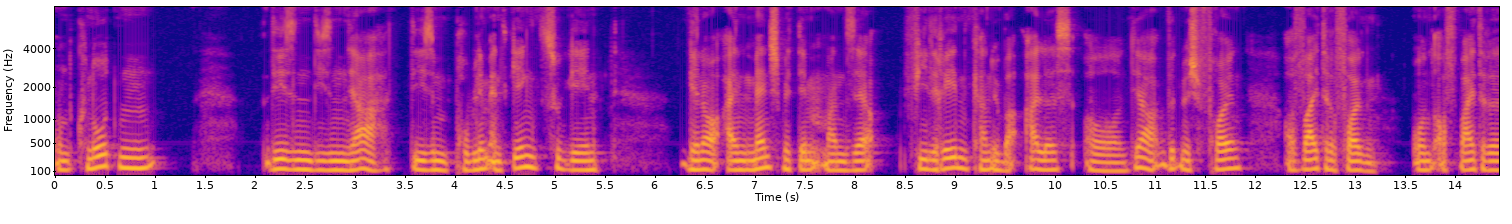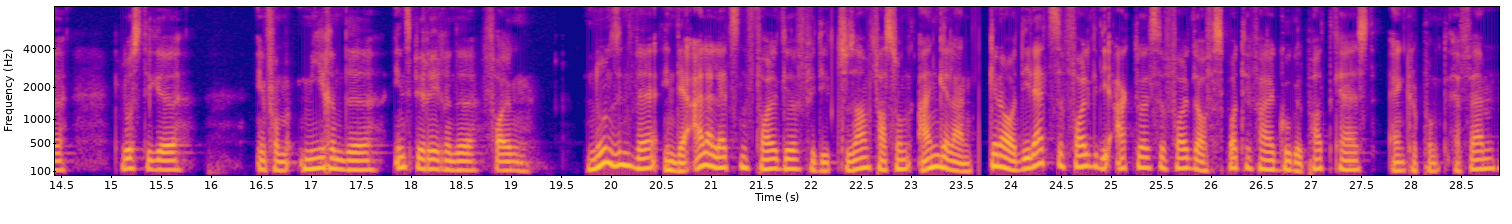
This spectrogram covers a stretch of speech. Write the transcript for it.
und Knoten diesen, diesen, ja, diesem Problem entgegenzugehen. Genau, ein Mensch, mit dem man sehr viel reden kann über alles und ja, würde mich freuen auf weitere Folgen und auf weitere lustige, informierende, inspirierende Folgen. Nun sind wir in der allerletzten Folge für die Zusammenfassung angelangt. Genau, die letzte Folge, die aktuellste Folge auf Spotify, Google Podcast, Anchor.fm,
